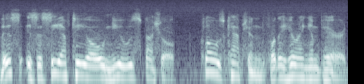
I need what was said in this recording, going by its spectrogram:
This is a CFTO News Special, closed captioned for the hearing impaired.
